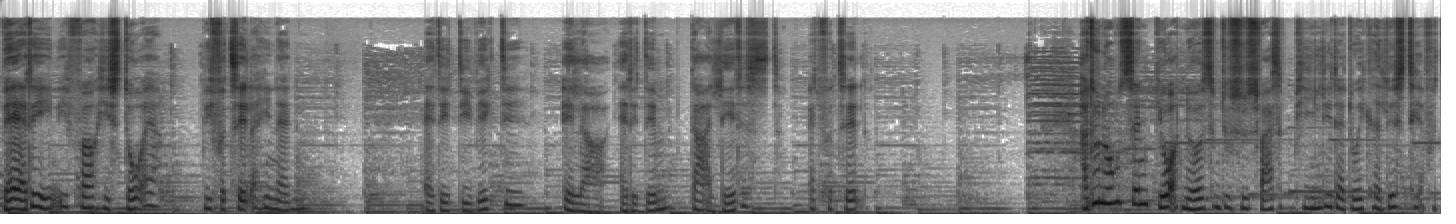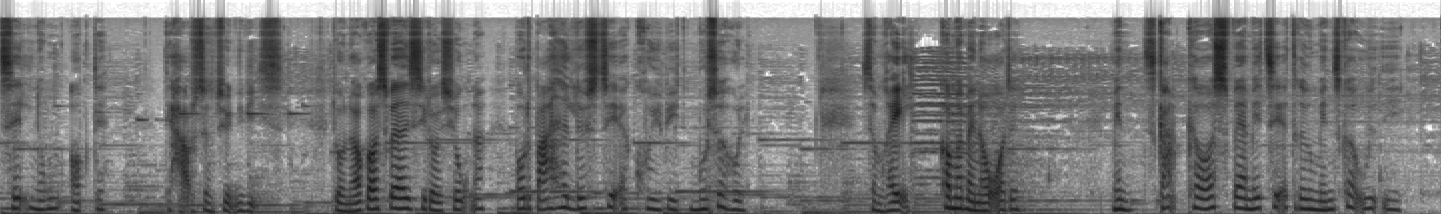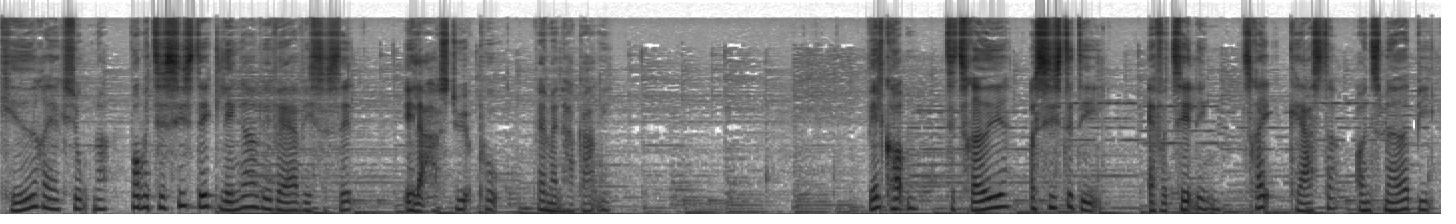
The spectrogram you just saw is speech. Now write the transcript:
Hvad er det egentlig for historier, vi fortæller hinanden? Er det de vigtige, eller er det dem, der er lettest at fortælle? Har du nogensinde gjort noget, som du synes var så pinligt, at du ikke havde lyst til at fortælle nogen om det? Det har du sandsynligvis. Du har nok også været i situationer, hvor du bare havde lyst til at krybe i et musserhul. Som regel kommer man over det. Men skam kan også være med til at drive mennesker ud i kædereaktioner, hvor man til sidst ikke længere vil være ved sig selv, eller har styr på, hvad man har gang i. Velkommen til tredje og sidste del af fortællingen Tre kærester og en smadret bil,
